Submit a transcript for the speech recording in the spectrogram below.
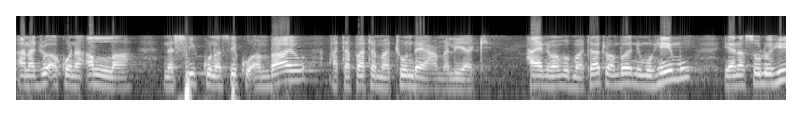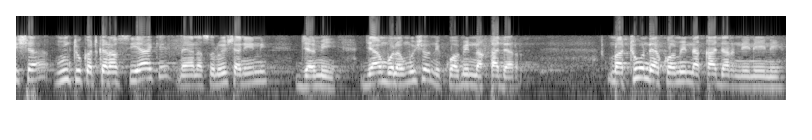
Anajua ako na Allah na siku na siku ambayo atapata matunda ya amali yake. Haya ni mambo matatu ambayo ni muhimu yanasuluhisha mtu katika nafsi yake na yanasuluhisha nini? Jamii. Jambo la mwisho ni kuamini na qadar. Matunda ya kuamini na qadar ni nini?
